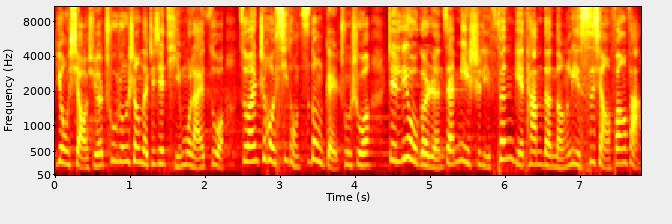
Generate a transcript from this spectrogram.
用小学、初中生的这些题目来做，做完之后系统自动给出说这六个人在密室里分别他们的能力、思想方法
